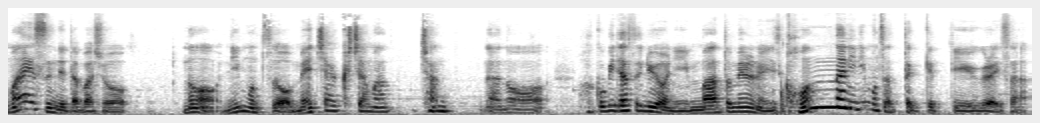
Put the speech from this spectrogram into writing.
前住んでた場所の荷物をめちゃくちゃまちゃんあの運び出せるようにまとめるのにこんなに荷物あったっけっていうぐらいさ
